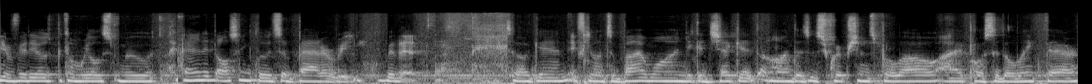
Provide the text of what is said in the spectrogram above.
your videos become real smooth and it also includes a battery with it so again if you want to buy one you can check it on the descriptions below. I posted a link there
